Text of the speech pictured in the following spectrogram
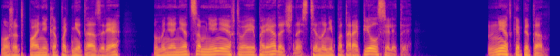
Может, паника поднята зря? У меня нет сомнения в твоей порядочности, но не поторопился ли ты?» «Нет, капитан.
